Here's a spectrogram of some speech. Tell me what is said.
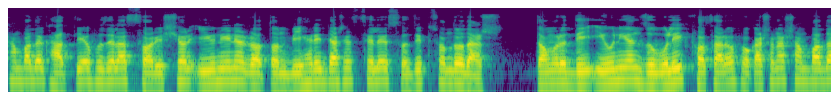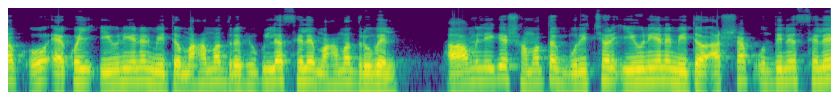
সম্পাদক হাতিয়া উপজেলার সরেশ্বর ইউনিয়নের রতন বিহারী দাসের ছেলে সজীব চন্দ্র দাস। তমরুদ্দি ইউনিয়ন যুবলীগ প্রচার ও প্রকাশনা সম্পাদক ও একই ইউনিয়নের মৃত মোহাম্মদ রফিকুল্লাহ ছেলে মোহাম্মদ রুবেল। আওয়ামী লীগের সমর্থক বুরিচ্ছর ইউনিয়নের মৃত আশরাফ উদ্দিনের ছেলে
